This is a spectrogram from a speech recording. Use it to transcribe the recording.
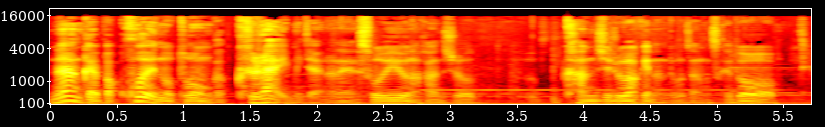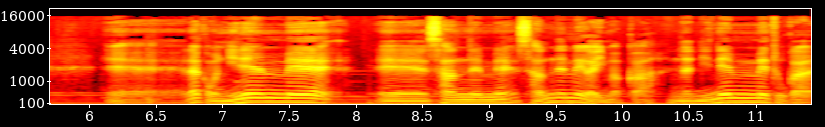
なんかやっぱ声のトーンが暗いみたいなね、そういうような感じを感じるわけなんでございますけど、えー、なんかもう2年目、えー、3年目？3年目が今か？2年目とか、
